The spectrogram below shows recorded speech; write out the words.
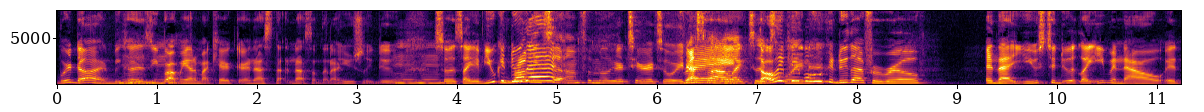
we're done because you Mhm. brought me out of my character and that's not, not something I usually do. Mhm. So it's like if you you can do brought that, me to unfamiliar territory. That's why I like to. The only people who can do that for real, and that used to do it, like even now, it,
